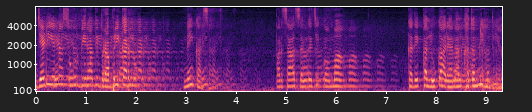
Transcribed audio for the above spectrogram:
ਜਿਹੜੀ ਇਹਨਾਂ ਸੂਰਬੀਰਾਂ ਦੀ ਬਰਾਬਰੀ ਕਰ ਲੂ? ਨਹੀਂ ਕਰ ਸਕਦੀ। ਪਰ ਸਾਧ ਸੰਗਤ ਜੀ, ਕੌਮਾਂ ਕਦੇ ਕੱਲੂ ਘਾਰਿਆਂ ਨਾਲ ਖਤਮ ਨਹੀਂ ਹੁੰਦੀਆਂ।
